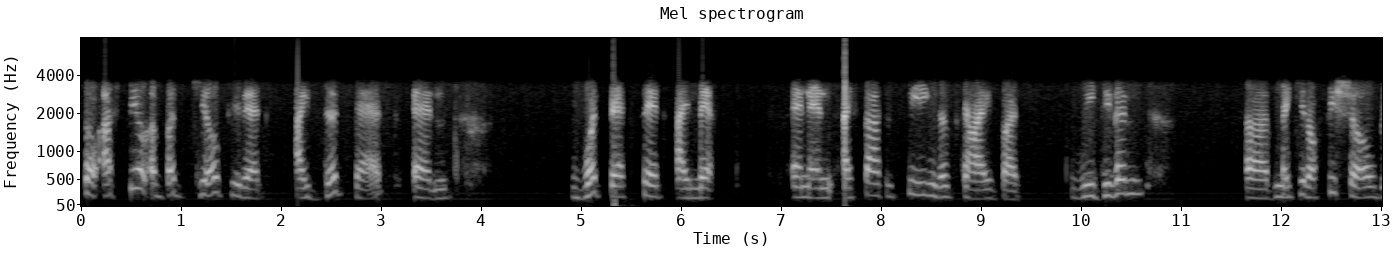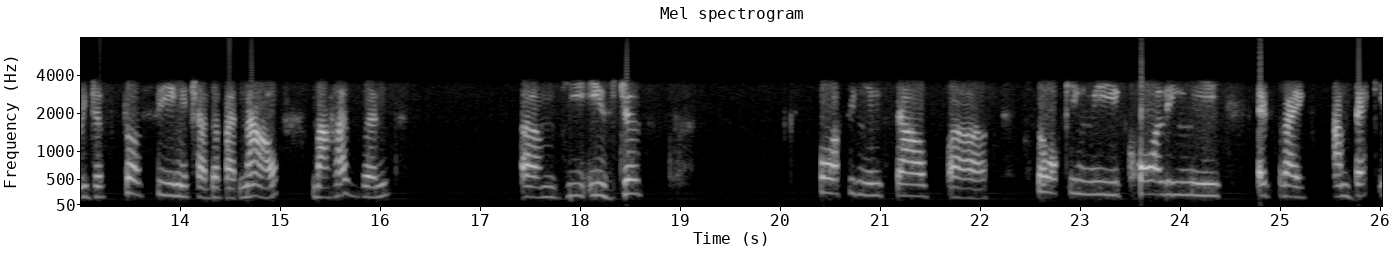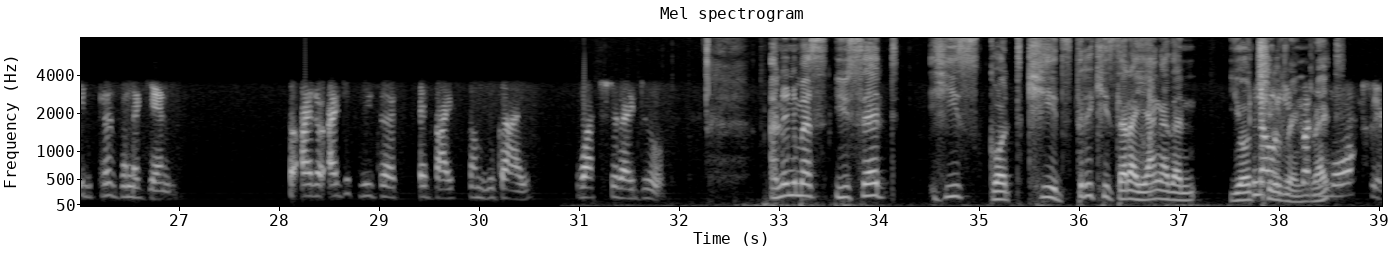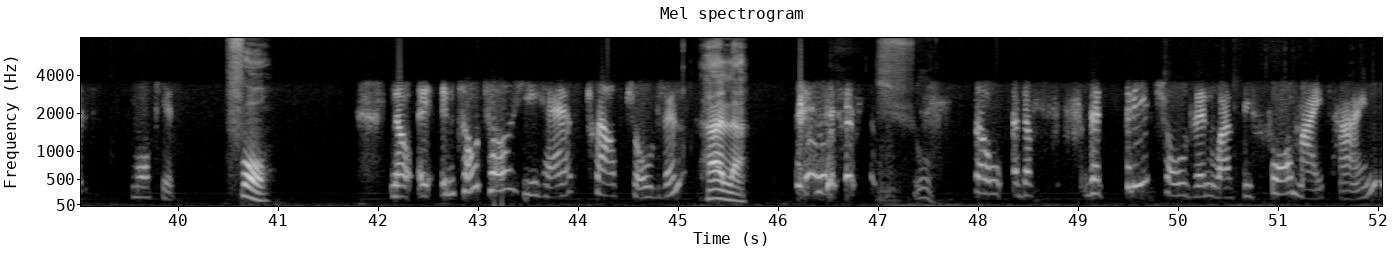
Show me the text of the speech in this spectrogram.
So I feel a bit guilty that I did that, and with that said, I left. And then I started seeing this guy, but we didn't uh, make it official. We just still seeing each other. But now my husband, um, he is just forcing himself, uh, stalking me, calling me. It's like I'm back in prison again. So I don't. I just need the advice from you guys. What should I do? Anonymous, you said he's got kids, three kids that are younger than your no, children, he's got right? more kids. More kids. Four. No, in total he has twelve children. Hala. Sure. So the the three children was before my time,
